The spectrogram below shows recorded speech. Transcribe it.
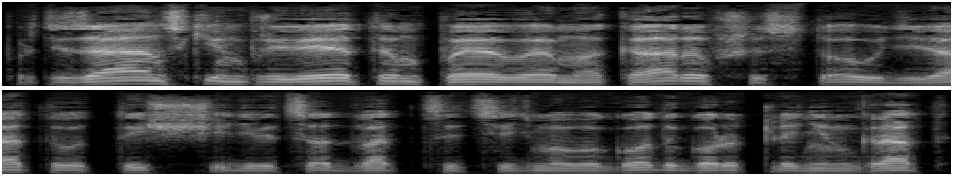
партизанским приветом П.В. Макаров 6-9-1927 года, город Ленинград.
